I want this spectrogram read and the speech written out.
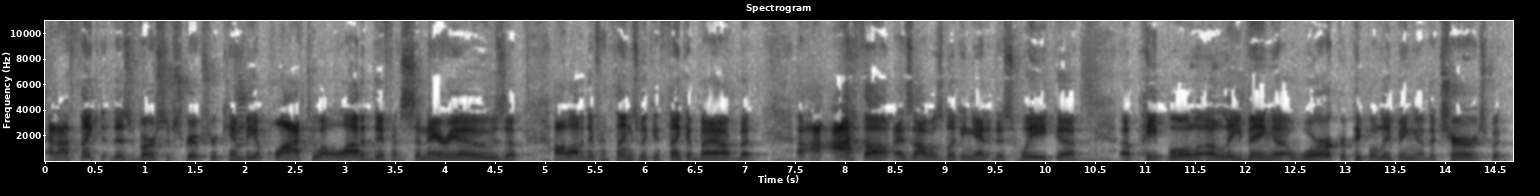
and I think that this verse of Scripture can be applied to a lot of different scenarios, uh, a lot of different things we could think about. But I, I thought as I was looking at it this week, uh, uh people uh, leaving uh, work or people leaving the church, but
